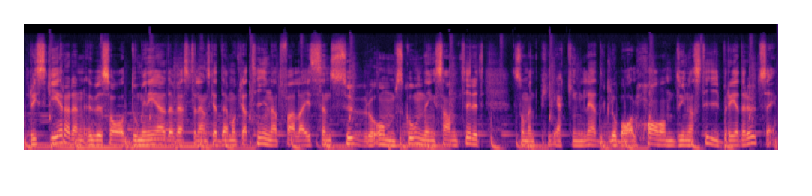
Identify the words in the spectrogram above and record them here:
Riskerar den USA-dominerade västerländska demokratin att falla i censur och omskolning samtidigt som en Peking-ledd global Han-dynasti breder ut sig?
